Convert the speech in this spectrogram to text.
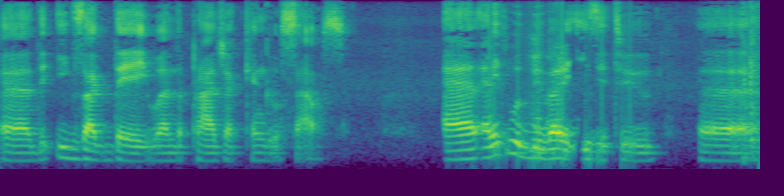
uh, the exact day when the project can go south. And, and it would be very easy to uh,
